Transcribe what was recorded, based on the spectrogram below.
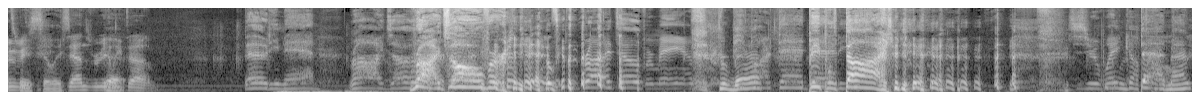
movie. pretty silly. He sounds really Yeah. dumb. Bodhi man, rides over. Rides over. yeah, gonna- rides over, man. People Man, are dead. People Daddy. died. This is your wake up Dad, call. man.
